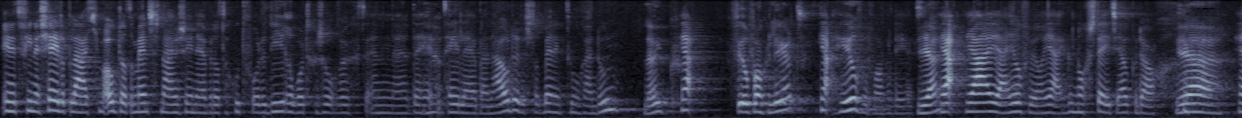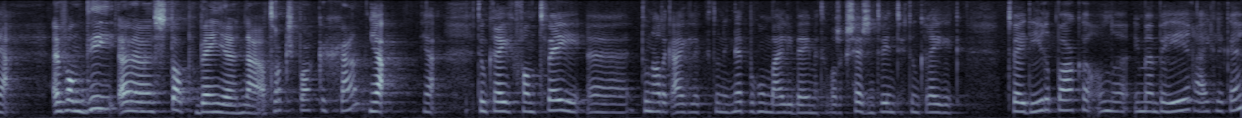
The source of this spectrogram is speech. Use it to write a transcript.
in het financiële plaatje, maar ook dat de mensen naar hun zin hebben, dat er goed voor de dieren wordt gezorgd en de, Ja. het hele hebben en houden. Dus dat ben ik toen gaan doen. Leuk. Ja. Veel van geleerd? Ja, heel veel van geleerd. Ja? Ja, ja, ja heel veel. Ja, nog steeds elke dag. Ja. Ja. En van die stap ben je naar attractieparken gegaan? Ja, ja. Toen kreeg ik van twee, toen had ik eigenlijk, toen ik net begon bij Libé, met toen was ik 26, toen kreeg ik twee dierenparken onder, in mijn beheer eigenlijk. Hè?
